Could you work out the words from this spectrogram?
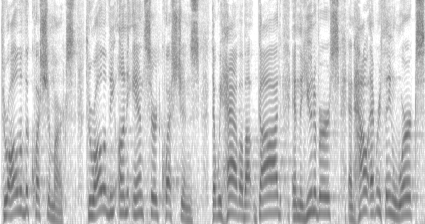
through all of the question marks, through all of the unanswered questions that we have about God and the universe and how everything works,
